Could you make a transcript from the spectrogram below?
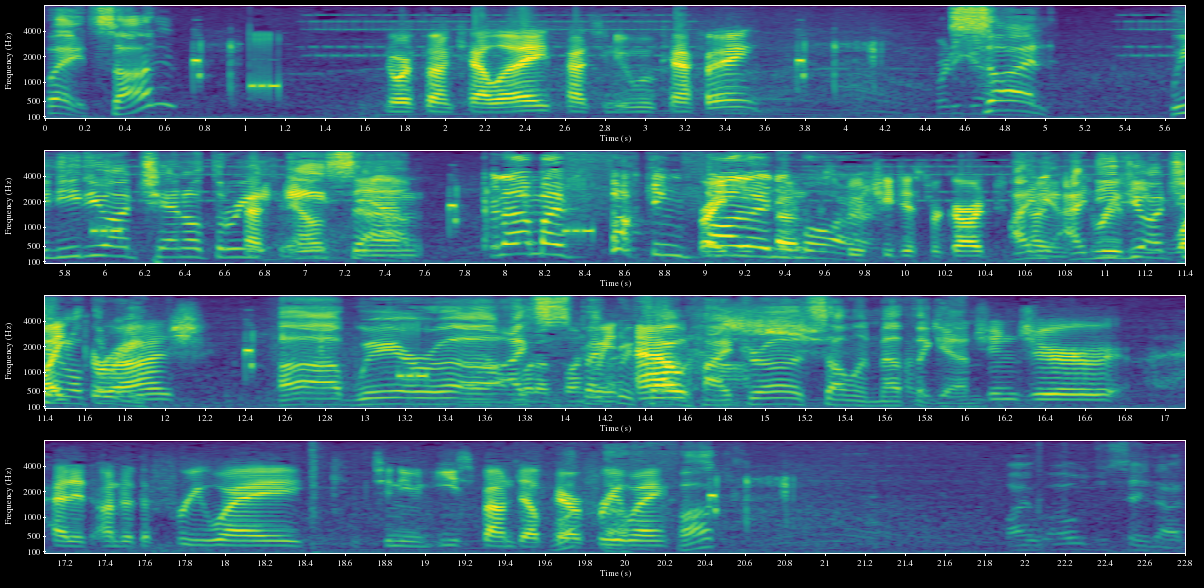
Wait, son? Northbound Calais, passing Uwu Cafe. Son, we need you on channel 3 Passing ASAP. Alcyon. You're not my fucking father eastbound anymore. Vespucci disregard. I- turning I need you on channel white three. garage. Uh, we're, uh, I suspect we Going out. found Hydra selling meth again. Ginger headed under the freeway, continuing eastbound Del Perro What the Freeway. fuck? Why, why would you say that?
